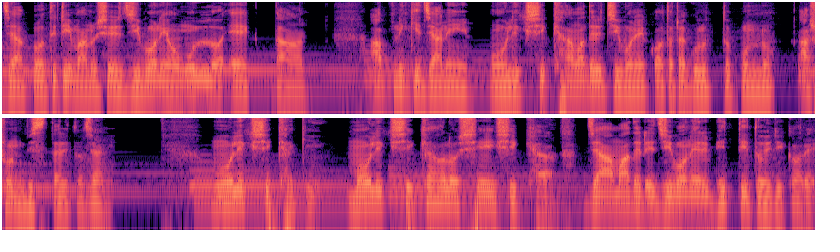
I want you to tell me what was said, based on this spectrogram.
যা প্রতিটি মানুষের জীবনে অমূল্য এক দান। আপনি কি জানেন মৌলিক শিক্ষা আমাদের জীবনে কতটা গুরুত্বপূর্ণ? আসুন বিস্তারিত জানি। মৌলিক শিক্ষা কি? মৌলিক শিক্ষা হলো সেই শিক্ষা যা আমাদের জীবনের ভিত্তি তৈরি করে।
